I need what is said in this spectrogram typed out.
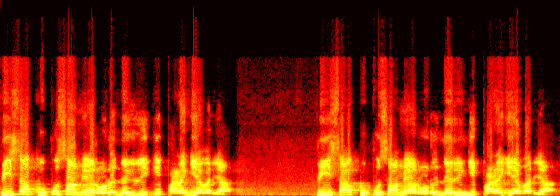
பீசா குப்புசாமியாரோடு நெருங்கி பழகியவர் யார்? பீசா குப்புசாமியாரோடு நெருங்கி பழகியவர் யார்?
